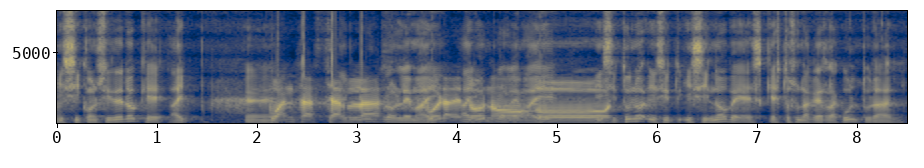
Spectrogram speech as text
y sí considero que hay eh, ¿Cuántas charlas fuera de tono? Y, si tú no, y, si, y si no ves que esto es una guerra cultural,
